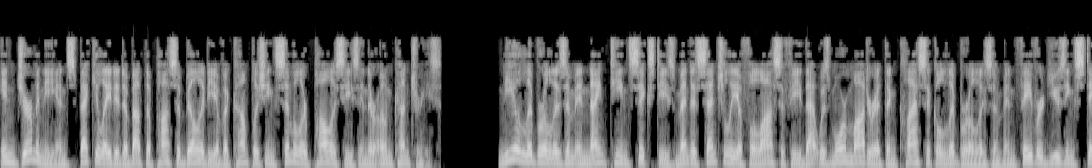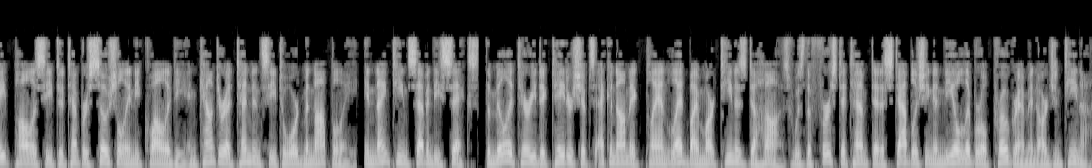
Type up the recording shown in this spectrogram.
in Germany and speculated about the possibility of accomplishing similar policies in their own countries. Neoliberalism in 1960s meant essentially a philosophy that was more moderate than classical liberalism and favored using state policy to temper social inequality and counter a tendency toward monopoly. In 1976, the military dictatorship's economic plan led by Martínez de Hoz was the first attempt at establishing a neoliberal program in Argentina.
